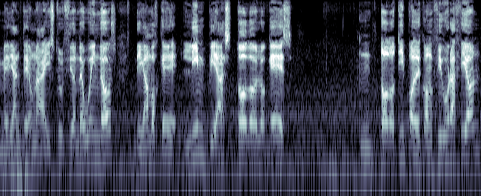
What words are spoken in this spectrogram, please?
mediante una instrucción de Windows, digamos que limpias todo lo que es mm, todo tipo de configuración,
